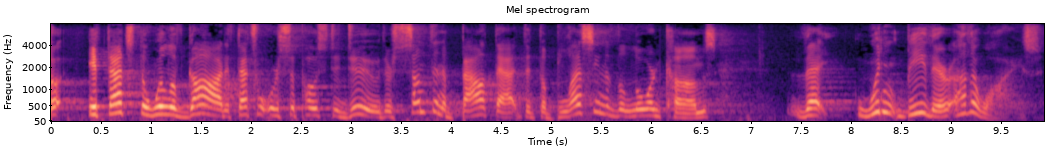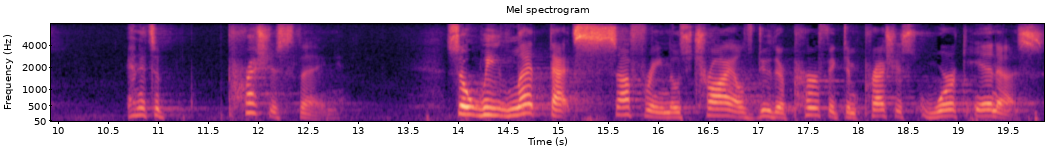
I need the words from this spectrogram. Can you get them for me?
But if that's the will of God, if that's what we're supposed to do, there's something about that that the blessing of the Lord comes that wouldn't be there otherwise. And it's a precious thing. So we let that suffering, those trials, do their perfect and precious work in us.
